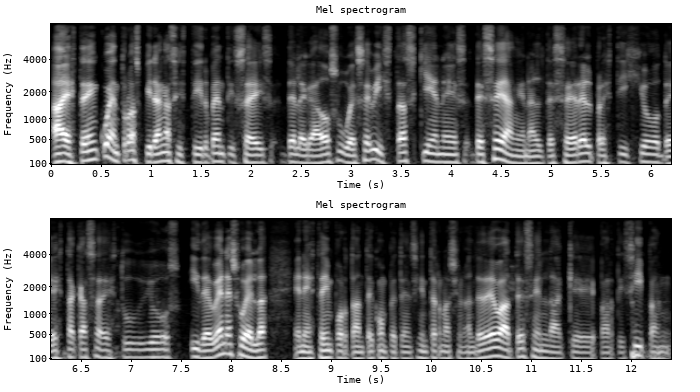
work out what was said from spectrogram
A este encuentro aspiran a asistir 26 delegados USBistas quienes desean enaltecer el prestigio de esta casa de estudios y de Venezuela en esta importante competencia internacional de debates en la que participan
